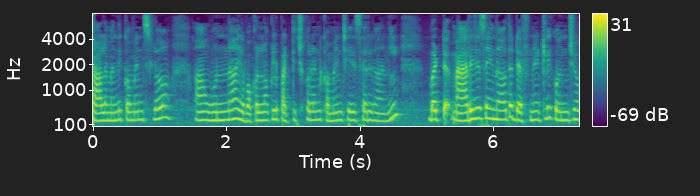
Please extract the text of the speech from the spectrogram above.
చాలామంది కామెంట్స్లో ఉన్నా ఒకరినొకరు పట్టించుకోరని కామెంట్ చేశారు కానీ బట్ మ్యారేజెస్ అయిన తర్వాత డెఫినెట్లీ కొంచెం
